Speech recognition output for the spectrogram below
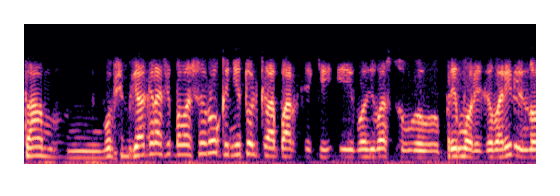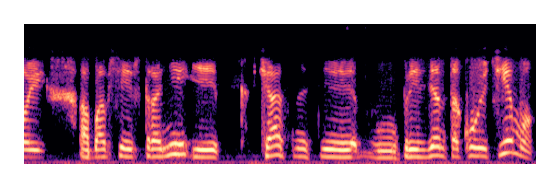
там, в общем, география была широкая, не только об Арктике и Владивосток, Приморье говорили, но и обо всей стране. И, в частности, президент такую тему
